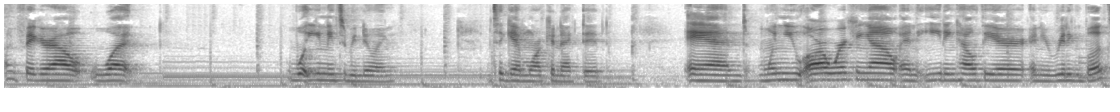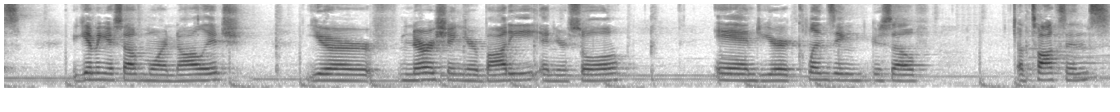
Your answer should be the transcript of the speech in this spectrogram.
and figure out what what you need to be doing to get more connected. And when you are working out and eating healthier and you're reading books, you're giving yourself more knowledge. You're nourishing your body and your soul and you're cleansing yourself of toxins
